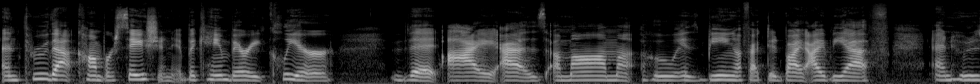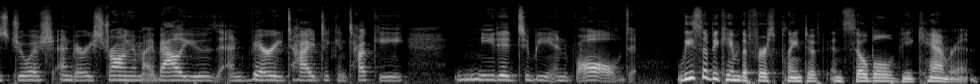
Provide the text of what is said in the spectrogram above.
And through that conversation, it became very clear that I, as a mom who is being affected by IVF and who's Jewish and very strong in my values and very tied to Kentucky, needed to be involved. Lisa became the first plaintiff in Sobel v. Cameron.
